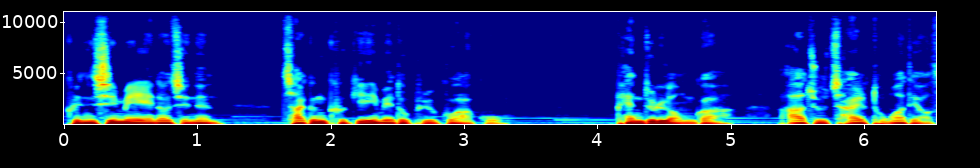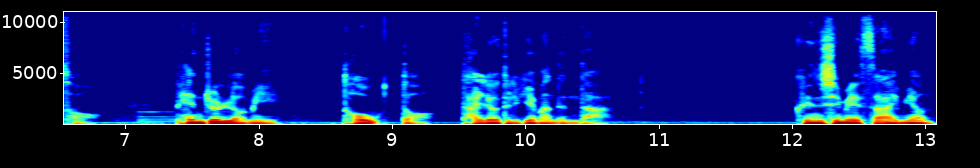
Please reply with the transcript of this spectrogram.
근심의 에너지는 작은 크기임에도 불구하고 펜듈럼과 아주 잘 동화되어서 펜듈럼이 더욱더 달려들게 만든다. 근심에 쌓이면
